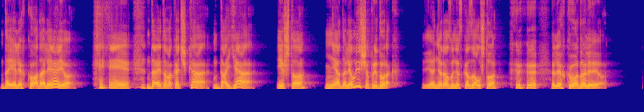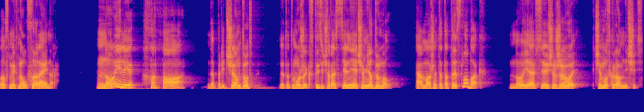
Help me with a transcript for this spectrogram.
Да я легко одолею! Хе-хе, до этого качка, да я! И что, не одолел еще придурок?» «Я ни разу не сказал, что «Хе-хе, легко одолею!» Усмехнулся Райнер. «Ну или хо-хо!» «Да при чем тут? Этот мужик в тысячу раз сильнее, чем я думал!» «А может, это ты слабак?» «Но я все еще живой. К чему скромничать?»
